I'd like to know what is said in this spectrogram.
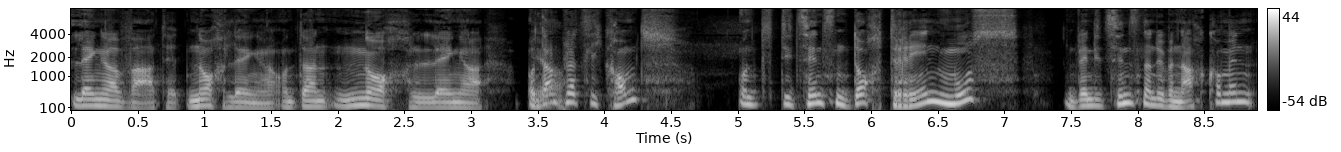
länger wartet, noch länger und dann noch länger und ja. dann plötzlich kommt und die Zinsen doch drehen muss, und wenn die Zinsen dann über Nacht kommen,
